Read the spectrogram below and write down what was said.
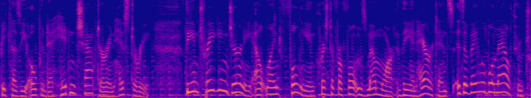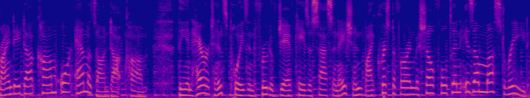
because he opened a hidden chapter in history. The intriguing journey outlined fully in Christopher Fulton's memoir, The Inheritance, is available now through TrineDay.com or Amazon.com. The Inheritance, Poisoned Fruit of JFK's Assassination by Christopher and Michelle Fulton, is a must read,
